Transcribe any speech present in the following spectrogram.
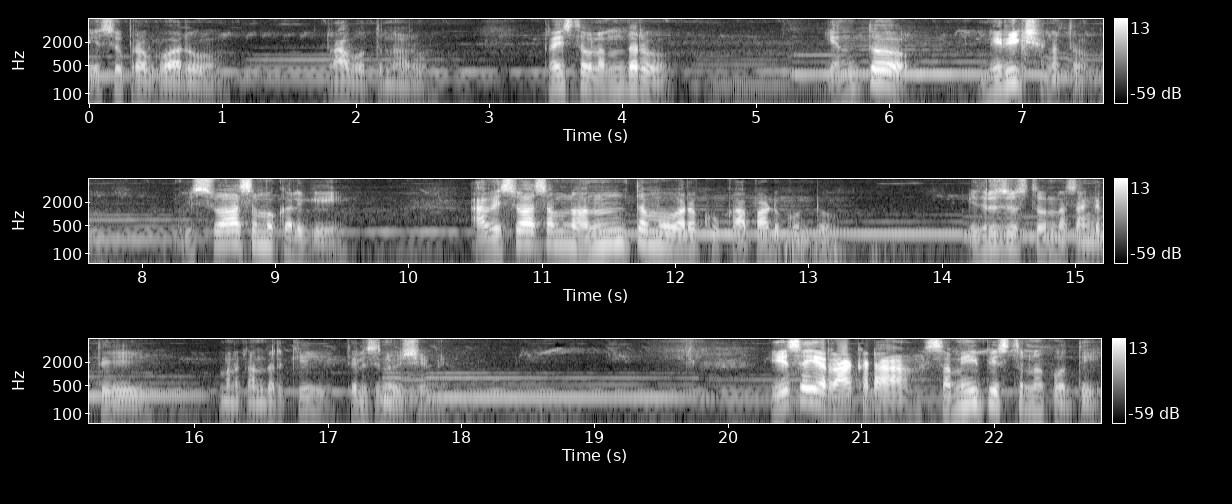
యేసు ప్రభు వారు రాబోతున్నారు. క్రైస్తవులందరూ ఎంతో నిరీక్షణతో విశ్వాసము కలిగి ఆ విశ్వాసమును అంతము వరకు కాపాడుకుంటూ ఎదురు చూస్తున్న సంగతి మనకందరికీ తెలిసిన విషయమే. ఏసయ్య రాకడ సమీపిస్తున్న కొద్దీ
